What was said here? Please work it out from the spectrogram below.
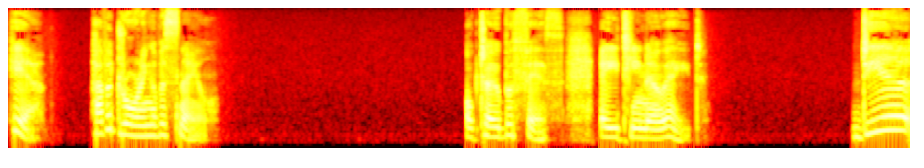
Here. Have a drawing of a snail. October 5th, 1808. Dear,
